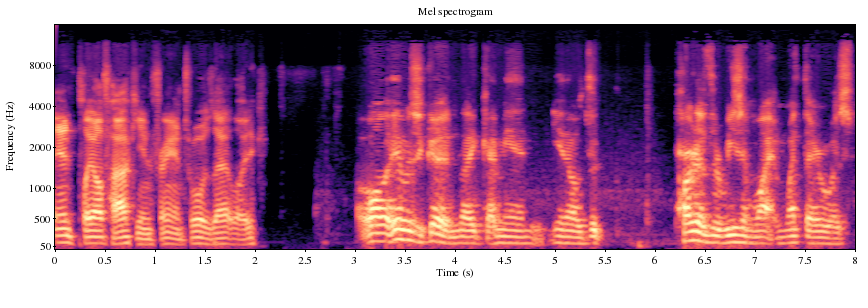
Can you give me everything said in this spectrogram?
and playoff hockey in France? What was that like? Well, it was good. Like I mean, you know, the part of the reason why I went there was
